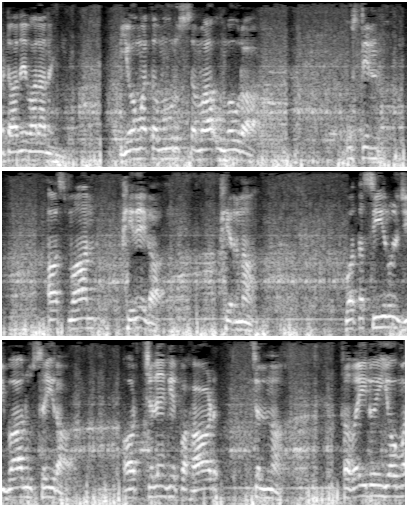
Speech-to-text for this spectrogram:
ہٹانے والا نہیں۔ یوم تمور السماء مورا، اس دن آسمان پھرے گا، پھرنا۔ و تصیر الجبال سیرا اور چلیں گے پہاڑ چلنا۔ فویل یوم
